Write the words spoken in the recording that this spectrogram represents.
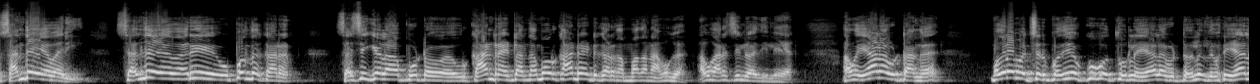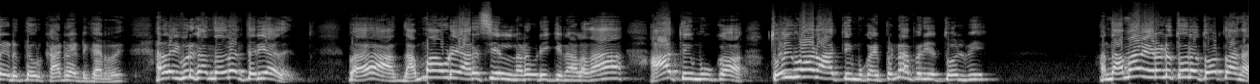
சந்தை வியாபாரி சந்தை ஏவாரி ஒப்பந்தக்காரர். சசிகலா போட்ட ஒரு கான்ட்ராக்டில் அந்த அம்மா ஒரு கான்ட்ராக்டுக்காரங்க அம்மா தானே அவங்க. அவங்க அரசியல்வாதி இல்லையா. அவங்க ஏழை விட்டாங்க. முதலமைச்சர் பதவியை கூவத்தூரில் ஏழை விட்டதில் இந்த ஒரு ஏழை எடுத்த ஒரு கான்ட்ராக்டுக்காரர் அதனால் இவருக்கு அந்த இதெல்லாம் தெரியாது. இப்போ அந்த அம்மாவுடைய அரசியல் நடவடிக்கையினால தான் அதிமுக தொய்வான அதிமுக. இப்போ என்ன பெரிய தோல்வி? அந்த அம்மாவை இரண்டு தூரில் தோர்த்தாங்க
